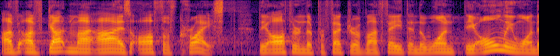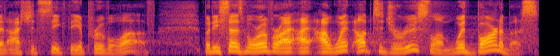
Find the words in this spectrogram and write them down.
I've, I've gotten my eyes off of Christ, the author and the perfecter of my faith, and the one, the only one that I should seek the approval of. But he says, moreover, I, I, went up to Jerusalem with Barnabas.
